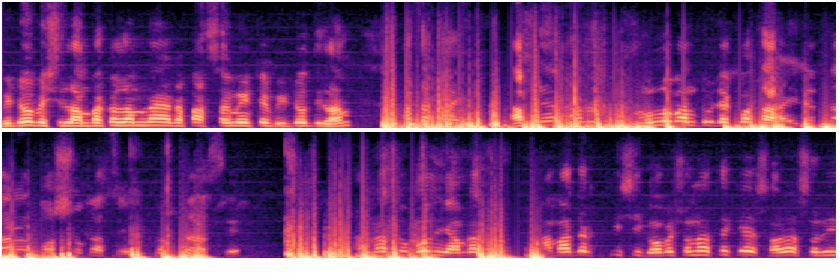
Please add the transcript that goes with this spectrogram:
ভিডিও বেশি লম্বা করলাম না, এটা পাঁচ ছয় মিনিটের ভিডিও দিলাম। আচ্ছা ভাই, আপনি আর মূল্যবান দুটা কথা কৃষি গবেষণা থেকে সরাসরি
